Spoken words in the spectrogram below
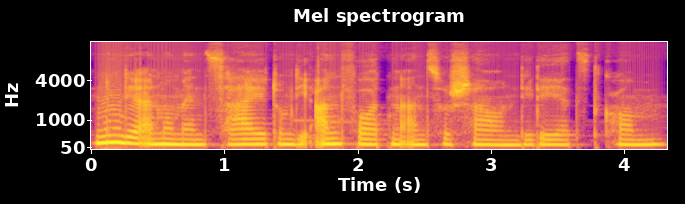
Nimm dir einen Moment Zeit, um die Antworten anzuschauen, die dir jetzt kommen.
